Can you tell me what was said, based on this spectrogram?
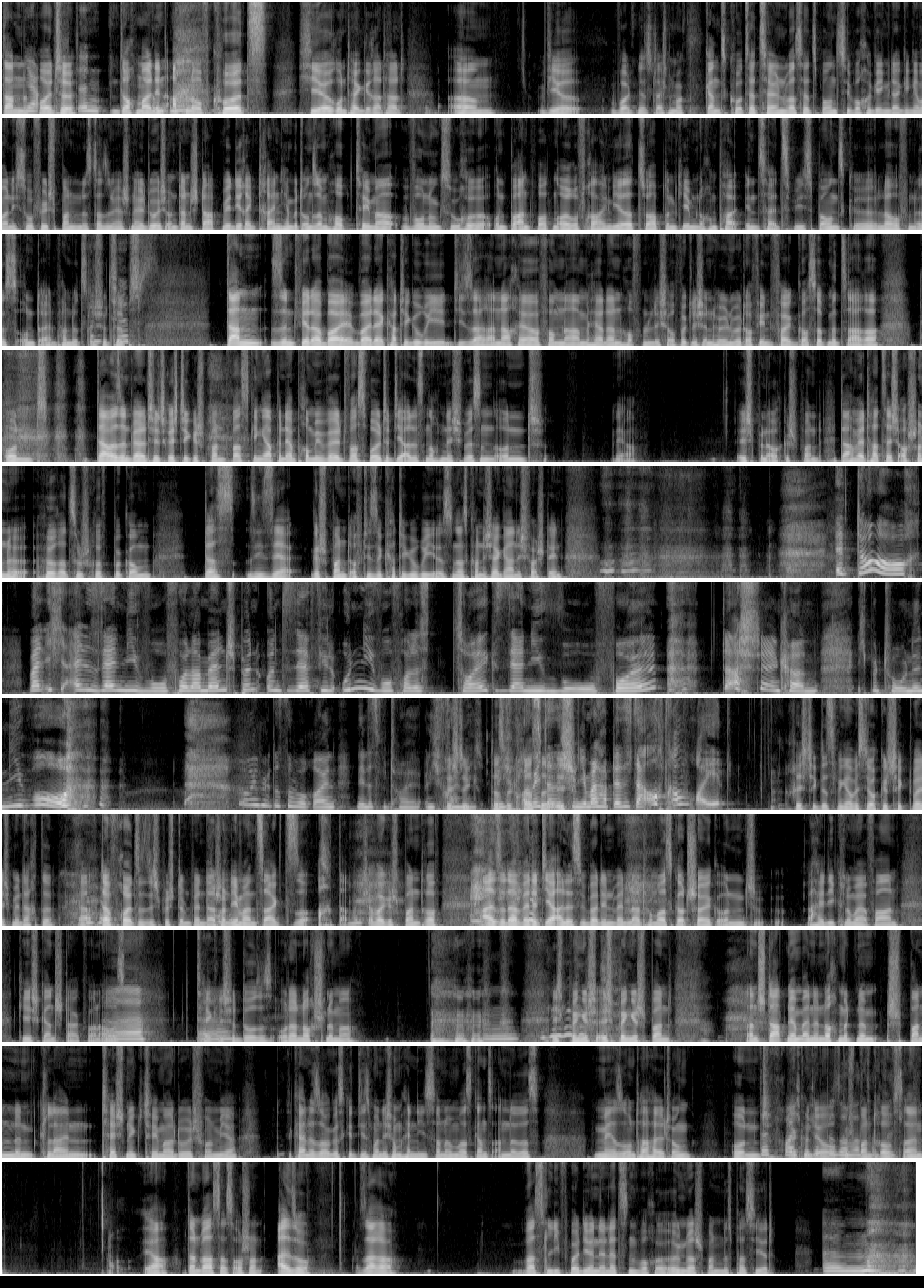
Dann Ja. heute Denn, doch mal den Oh. Ablauf kurz hier runtergerattert. Ähm, wir wollten jetzt gleich nochmal ganz kurz erzählen, was jetzt bei uns die Woche ging. Da ging aber nicht so viel Spannendes, da sind wir schnell durch. Und dann starten wir direkt rein hier mit unserem Hauptthema Wohnungssuche und beantworten eure Fragen, die ihr dazu habt und geben noch ein paar Insights, wie es bei uns gelaufen ist und ein paar nützliche und Tipps. Dann sind wir dabei bei der Kategorie, die Sarah nachher vom Namen her dann hoffentlich auch wirklich enthüllen wird. Auf jeden Fall Gossip mit Sarah. Und da sind wir natürlich richtig gespannt, was ging ab in der Promi-Welt, was wolltet ihr alles noch nicht wissen und ja, ich bin auch gespannt. Da haben wir tatsächlich auch schon eine Hörerzuschrift bekommen, dass sie sehr gespannt auf diese Kategorie ist und das konnte ich ja gar nicht verstehen. Äh, doch, weil ich ein sehr niveauvoller Mensch bin und sehr viel unniveauvolles Zeug sehr niveauvoll darstellen kann. Ich betone Niveau. oh, ich würde das so bereuen. Nee, das wird toll. Und ich freue Richtig, mich. das Und wird ich freue mich, klasse. dass ich Ich- schon jemanden habe, der sich da auch drauf freut. Richtig, deswegen habe ich es dir auch geschickt, weil ich mir dachte, ja, da freut sie sich bestimmt, wenn da schon jemand sagt, so, ach, da bin ich aber gespannt drauf. Also, da werdet ihr alles über den Wendler, Thomas Gottschalk und Heidi Klum erfahren. Gehe ich ganz stark von aus. Äh, Tägliche Dosis oder noch schlimmer. mm. Ich bin, ich bin gespannt. Dann starten wir am Ende noch mit einem spannenden kleinen Technikthema durch von mir. Keine Sorge, es geht diesmal nicht um Handys, sondern um was ganz anderes. Mehr so Unterhaltung. Und Da da könnt ihr auch gespannt drauf sein. Ja, dann war es das auch schon. Also, Sarah, was lief bei dir in der letzten Woche? Irgendwas Spannendes passiert? Ähm,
